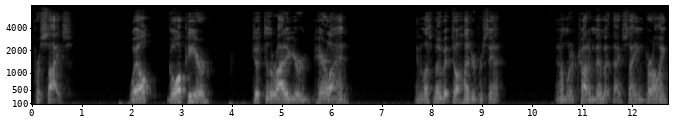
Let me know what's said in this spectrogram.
precise. Well, go up here, just to the right of your hairline, and let's move it to 100%. And I'm going to try to mimic that same drawing.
